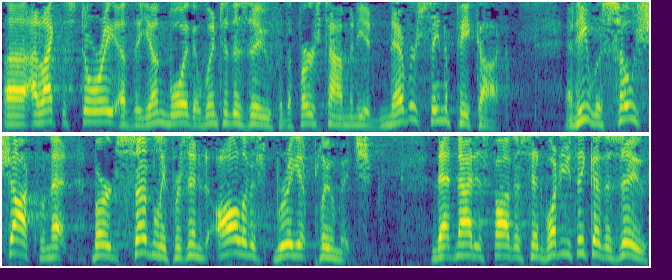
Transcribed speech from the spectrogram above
Uh, I like the story of the young boy that went to the zoo for the first time and he had never seen a peacock. And he was so shocked when that bird suddenly presented all of its brilliant plumage. That night his father said, what do you think of the zoo?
